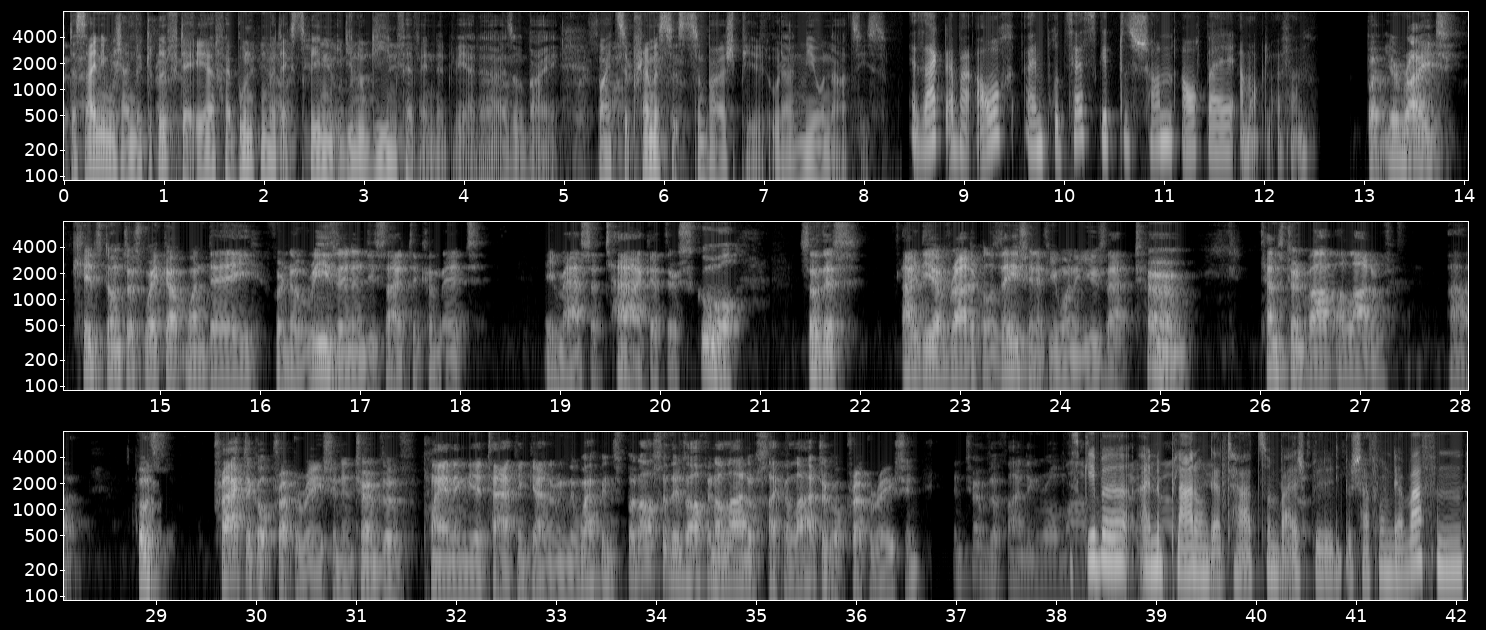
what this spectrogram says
das sei nämlich ein Begriff, der eher verbunden mit extremen Ideologien verwendet werde, also bei White Supremacists zum Beispiel oder Neonazis. Er sagt aber auch, ein Prozess gibt es schon auch bei Amokläufern. But you're right, kids don't just wake up one day for no reason and decide to commit a mass attack at their school. So this idea of radicalization, if you want to use that term, tends to involve a lot of uh, both practical preparation in terms of planning the attack and gathering the weapons, but also there's often a lot of psychological preparation. Es gebe eine Planung der Tat, zum Beispiel die Beschaffung der Waffen,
